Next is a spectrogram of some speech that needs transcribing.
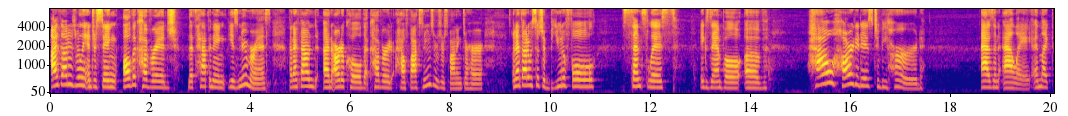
I thought it was really interesting. All the coverage that's happening is numerous, but I found an article that covered how Fox News was responding to her. And I thought it was such a beautiful, senseless example of how hard it is to be heard as an ally and like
